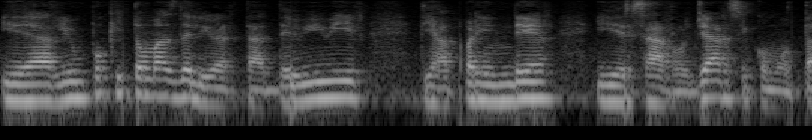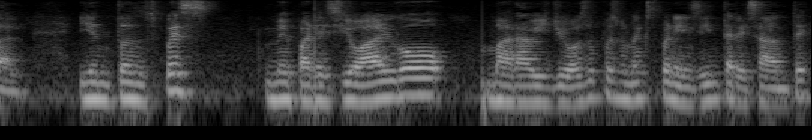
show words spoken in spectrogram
y de darle un poquito más de libertad de vivir, de aprender y desarrollarse como tal. Y entonces, pues, me pareció algo maravilloso, pues una experiencia interesante.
